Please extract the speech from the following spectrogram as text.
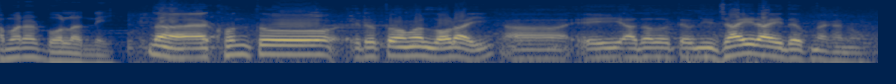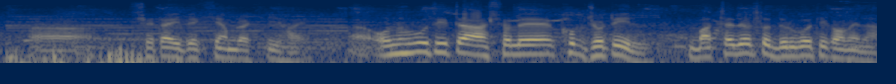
আমার আর বলার নেই। না, এখন তো এটা তো আমার লড়াই। এই আদালতে উনি যাই রায় দেখ না কেন সেটাই দেখি আমরা কি হয়। অনুভূতিটা আসলে খুব জটিল। বাচ্চাদের তো দুর্গতি কমে না।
